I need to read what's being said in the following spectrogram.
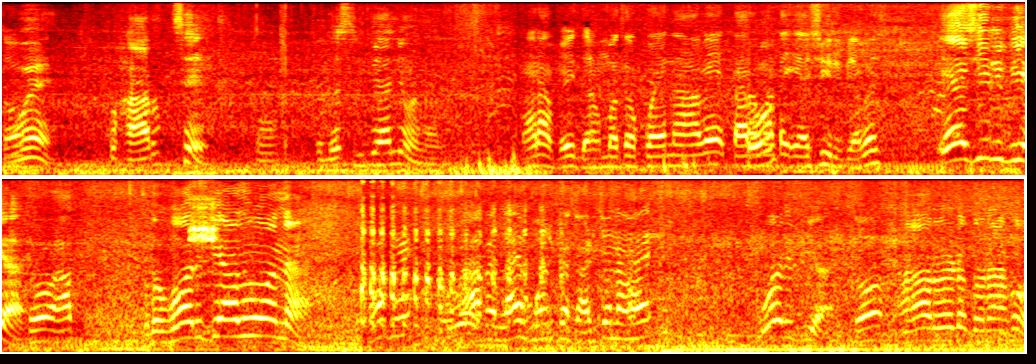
તો? તો હારું છે. તો? દસ રૂપિયા આલ્યો ને. મારા ભાઈ દહમાં તો કોઈ ના આવે તારા માટે એસી રૂપિયા બસ. એસી રૂપિયા? તો આ તો સો રૂપિયા આલવાના ઓકે આપણે લાઈવ સો રૂપિયા ગાડી ના હે? સો રૂપિયા? તો? હા રોડો તો રાખો.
